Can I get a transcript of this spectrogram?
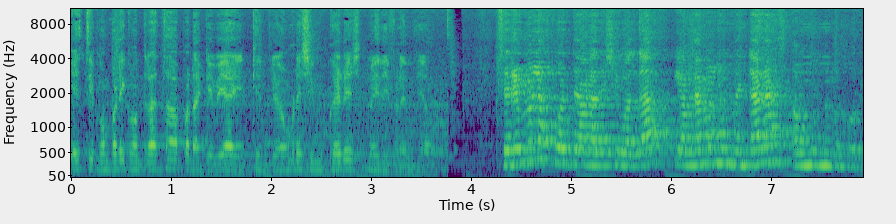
este compara y contrasta para que veáis que entre hombres y mujeres no hay diferencia. Seremos las puertas a la desigualdad y abramos las ventanas a un mundo mejor.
